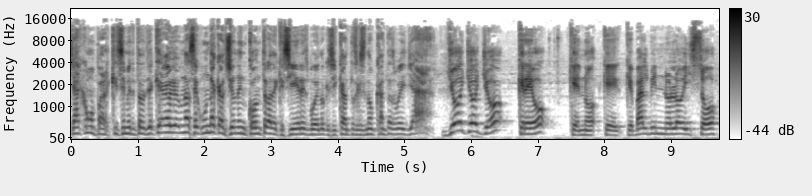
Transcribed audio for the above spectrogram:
Ya como para qué se mete tanto. Ya que haga una segunda canción en contra de que si eres bueno, que si cantas, que si no cantas, güey, ya. Yo, yo, yo creo que no, que, que Balvin no lo hizo,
